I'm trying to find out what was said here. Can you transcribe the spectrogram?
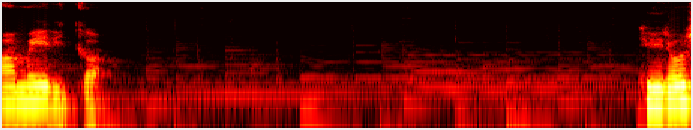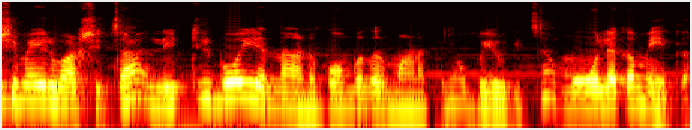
അമേരിക്ക. ഹിരോഷിമയിൽ വർഷിച്ച ലിറ്റിൽ ബോയ് എന്നാണ് ബോംബ് നിർമ്മാണത്തിന് ഉപയോഗിച്ച മൂലകം ഏത്?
